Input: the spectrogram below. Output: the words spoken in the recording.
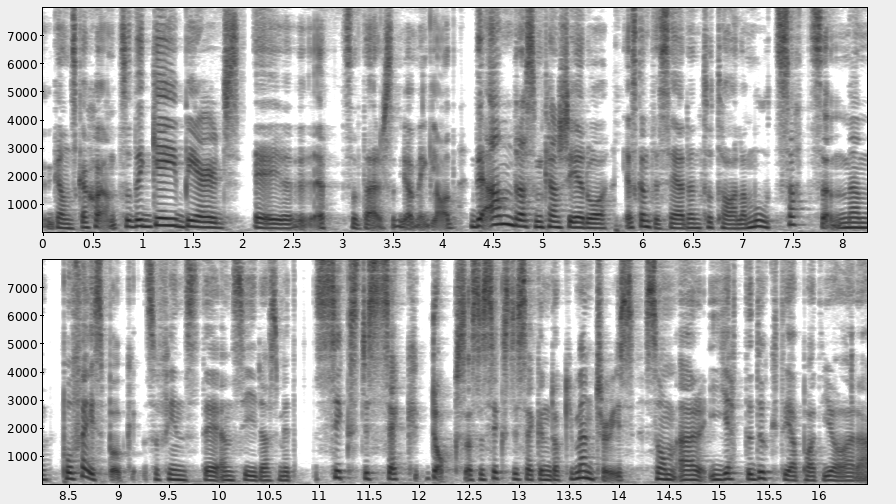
ganska skönt. Så The Gay Beards är ju ett sånt där som gör mig glad. Det andra som kanske är då, jag ska inte säga den totala motsatsen, men på Facebook så finns det en sida som heter 60 sec docs, alltså 60 second documentaries, som är jätteduktiga på att göra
